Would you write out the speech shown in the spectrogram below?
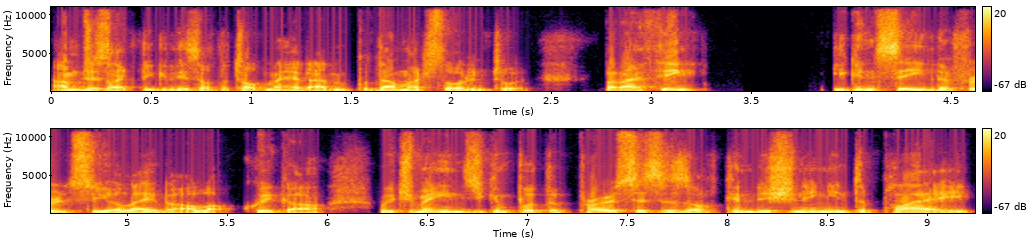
I'm just like thinking this off the top of my head. I haven't put that much thought into it. But I think you can see the fruits of your labor a lot quicker, which means you can put the processes of conditioning into play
